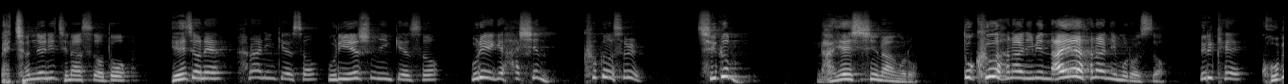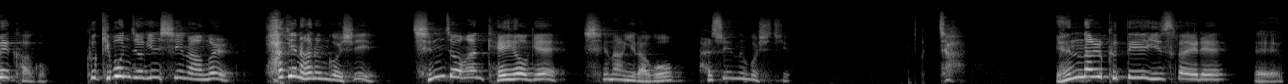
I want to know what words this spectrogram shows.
몇천 년이 지났어도 예전에 하나님께서 우리 예수님께서 우리에게 하신 그것을 지금 나의 신앙으로 또 그 하나님이 나의 하나님으로서 이렇게 고백하고 그 기본적인 신앙을 확인하는 것이 진정한 개혁의 신앙이라고 할 수 있는 것이지요. 자, 옛날 그때의 이스라엘의 에,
